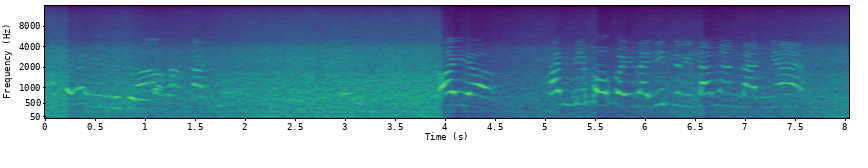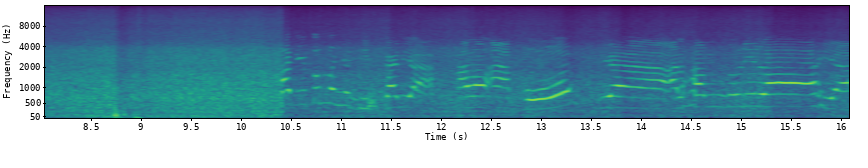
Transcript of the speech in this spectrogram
Apa yang ingin diceritakan? Oh iya, kan si Fofoi tadi cerita mantannya. Kan itu menyedihkan ya. Kalau aku, ya alhamdulillah ya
